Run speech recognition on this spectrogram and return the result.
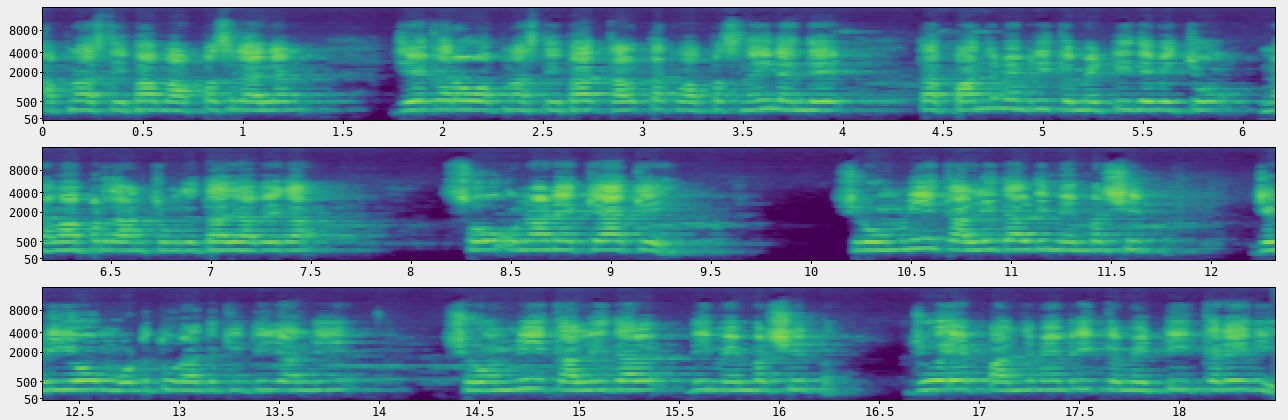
ਆਪਣਾ ਅਸਤੀਫਾ ਵਾਪਸ ਲੈ ਲੈਣ। ਜੇਕਰ ਉਹ ਆਪਣਾ ਅਸਤੀਫਾ ਕੱਲ ਤੱਕ ਵਾਪਸ ਨਹੀਂ ਲੈਂਦੇ, ਤਾਂ ਪੰਜ ਮੈਂਬਰੀ ਕਮੇਟੀ ਦੇ ਵਿੱਚੋਂ ਨਵਾਂ ਪ੍ਰਧਾਨ ਚੁਣ ਦਿੱਤਾ ਜਾਵੇਗਾ। ਸੋ ਉਹਨਾਂ ਨੇ ਕਿਹਾ ਕਿ ਸ਼੍ਰੋਮਣੀ ਅਕਾਲੀ ਦਲ ਦੀ ਮੈਂਬਰਸ਼ਿਪ ਜਿਹੜੀ ਉਹ ਮੁੱਢ ਤੋਂ ਰੱਦ ਕੀਤੀ ਜਾਂਦੀ ਹੈ। ਸ਼੍ਰੋਮਣੀ ਅਕਾਲੀ ਦਲ ਦੀ ਮੈਂਬਰਸ਼ਿਪ ਜੋ ਇਹ ਪੰਜ ਮੈਂਬਰੀ ਕਮੇਟੀ ਕਰੇਗੀ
